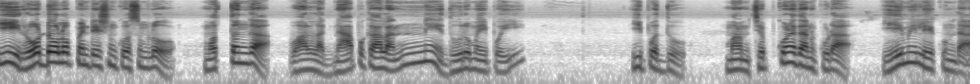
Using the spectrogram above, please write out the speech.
ఈ రోడ్ డెవలప్మెంటేషన్ కోసంలో మొత్తంగా వాళ్ళ జ్ఞాపకాలన్నీ దూరమైపోయి ఈ పొద్దు మనం చెప్పుకునేదాన్ని కూడా ఏమీ లేకుండా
